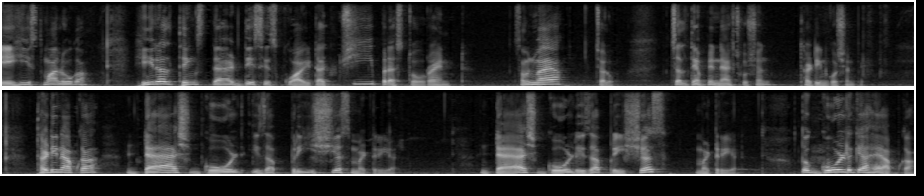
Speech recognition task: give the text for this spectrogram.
ए ही इस्तेमाल होगा। Heeral thinks that this is quite a cheap restaurant समझ में आया? चलो, चलते हैं अपने नेक्स्ट क्वेश्चन थर्टीन क्वेश्चन पे। थर्टीन आपका dash gold is a precious material dash gold is a precious material. तो गोल्ड क्या है आपका?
